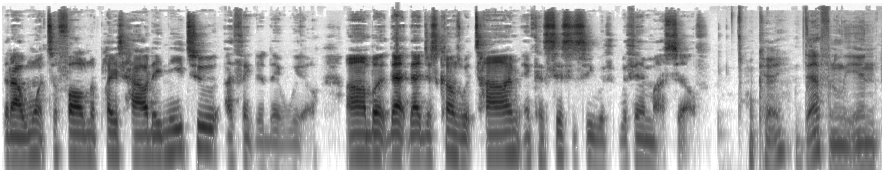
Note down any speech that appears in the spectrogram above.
that I want to fall into place how they need to, I think that they will. Um, but that that just comes with time and consistency with within myself. Okay, definitely. And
